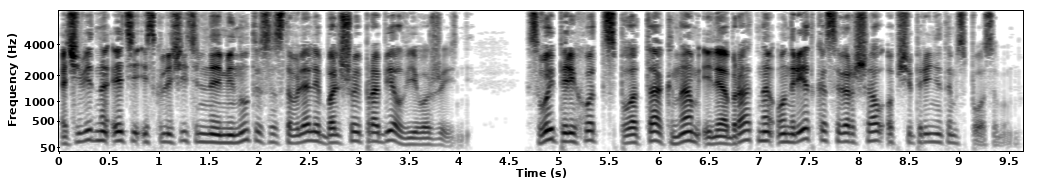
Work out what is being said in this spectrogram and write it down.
Очевидно, эти исключительные минуты составляли большой пробел в его жизни. Свой переход с плота к нам или обратно он редко совершал общепринятым способом.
